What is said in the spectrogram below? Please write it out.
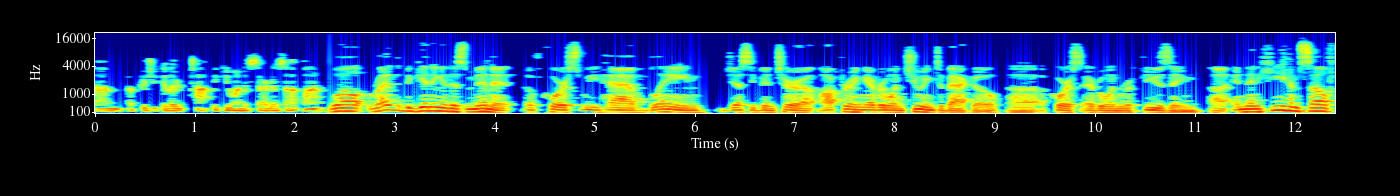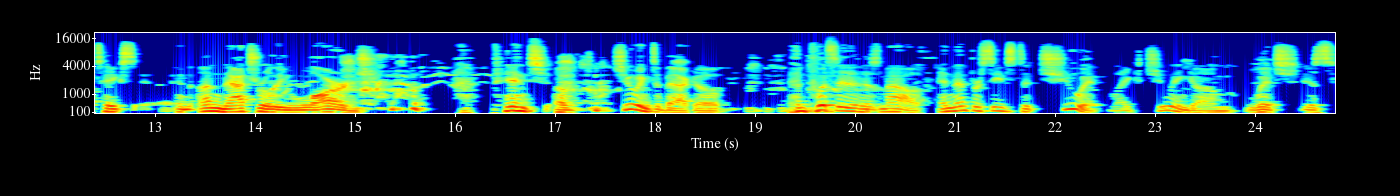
um, a particular topic you want to start us off on? Well, right at the beginning of this minute, of course, we have Blaine, Jesse Ventura, offering everyone chewing tobacco. Uh, of course, everyone refusing. Uh, and then he himself takes an unnaturally large pinch of chewing tobacco and puts it in his mouth and then proceeds to chew it like chewing gum, which is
